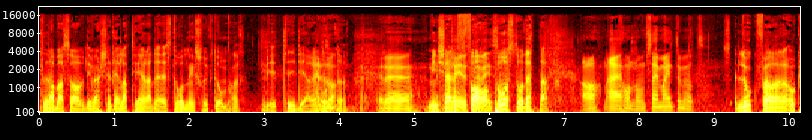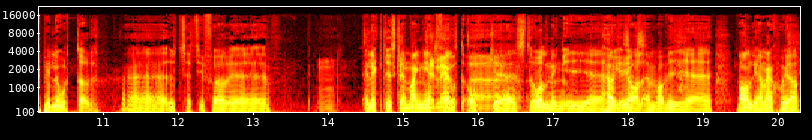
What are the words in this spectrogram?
drabbas av diverse relaterade strålningssjukdomar vid tidigare Är ålder. Det... Min kära far påstår detta. Ja, nej honom säger man inte emot. Lokförare och piloter eh, utsätts ju för eh, Mm. elektriska Pi- magnetfält pilot, och eh, eh, strålning i eh, högre grad än vad vi eh, vanliga människor gör.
